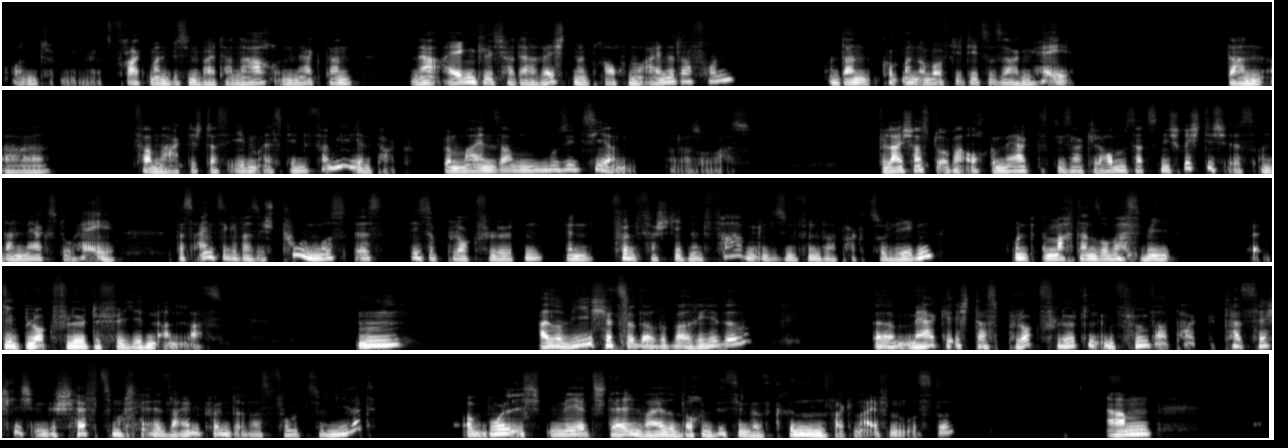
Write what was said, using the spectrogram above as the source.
Und jetzt fragt man ein bisschen weiter nach und merkt dann, na, eigentlich hat er recht, man braucht nur eine davon. Und dann kommt man aber auf die Idee zu sagen, hey, dann äh, vermarkte ich das eben als den Familienpack gemeinsam musizieren oder sowas. Vielleicht hast du aber auch gemerkt, dass dieser Glaubenssatz nicht richtig ist und dann merkst du, hey, das Einzige, was ich tun muss, ist, diese Blockflöten in fünf verschiedenen Farben in diesen Fünferpack zu legen und mach dann sowas wie äh, die Blockflöte für jeden Anlass. Hm. Also wie ich jetzt so darüber rede, äh, merke ich, dass Blockflöten im Fünferpack tatsächlich ein Geschäftsmodell sein könnte, was funktioniert obwohl ich mir jetzt stellenweise doch ein bisschen das Grinsen verkneifen musste. Ähm,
